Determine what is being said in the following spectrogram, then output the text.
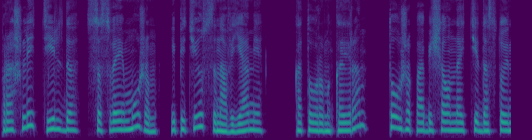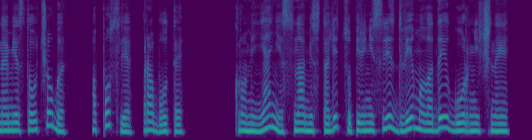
прошли Тильда со своим мужем и пятью сыновьями, которым Кайран тоже пообещал найти достойное место учебы, а после — работы. Кроме няни, с нами в столицу перенеслись две молодые горничные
